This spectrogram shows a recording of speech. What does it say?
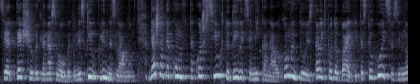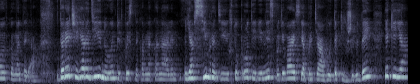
Це те, що ви для нас робите. Низький уклін незламним. Вдячна таком також всім, хто дивиться мій канал, коментує, ставить подобайки та спілкується зі мною в коментарях. До речі, я радію новим підписникам на каналі. Я всім радію, хто проти війни. Сподіваюсь, я притягую таких же людей, як і я.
